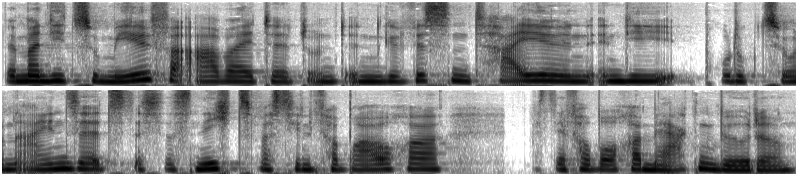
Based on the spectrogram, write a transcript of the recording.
Wenn man die zu Mehl verarbeitet und in gewissen Teilen in die Produktion einsetzt, ist das nichts, was den Verbraucher, was der Verbraucher merken würde.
